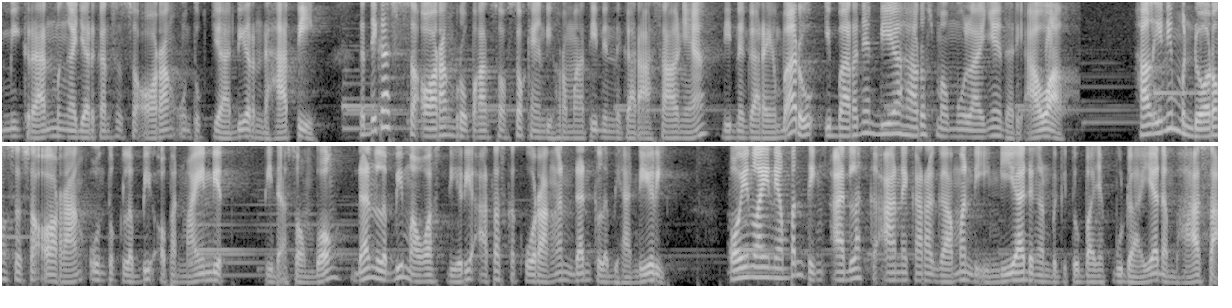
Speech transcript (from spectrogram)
imigran mengajarkan seseorang untuk jadi rendah hati. Ketika seseorang merupakan sosok yang dihormati di negara asalnya, di negara yang baru, ibaratnya dia harus memulainya dari awal. Hal ini mendorong seseorang untuk lebih open-minded, tidak sombong, dan lebih mawas diri atas kekurangan dan kelebihan diri. Poin lain yang penting adalah keanekaragaman di India dengan begitu banyak budaya dan bahasa.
